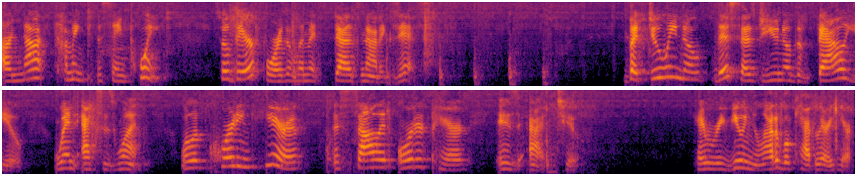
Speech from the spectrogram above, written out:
are not coming to the same point. So therefore, the limit does not exist. But do we know, this says, do you know the value when x is 1? Well, according here, the solid ordered pair is at 2. Okay, we're reviewing a lot of vocabulary here.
